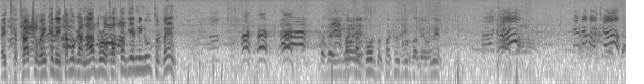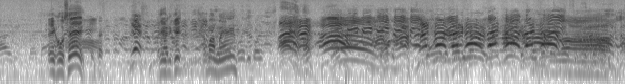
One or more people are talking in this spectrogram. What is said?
hey, ven que necesitamos ganar, bro. Faltan 10 minutos, ven. Saca el gordo, saca el gordo, Leonel. Hey, José. Yes. Come on, man. Left hand, left hand, left hand, left hand.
